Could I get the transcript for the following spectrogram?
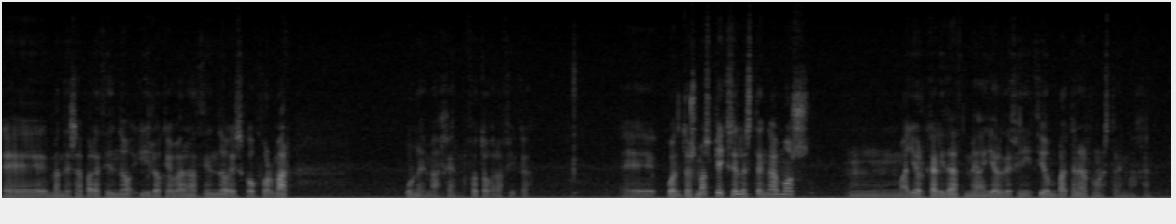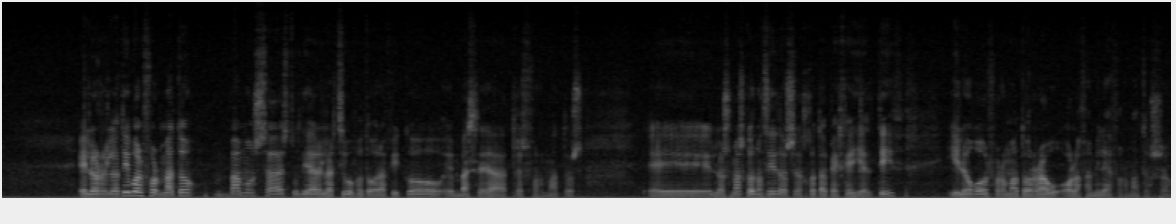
eh, van desapareciendo y lo que van haciendo es conformar una imagen fotográfica. Eh, cuantos más píxeles tengamos, mm, mayor calidad, mayor definición va a tener nuestra imagen. En lo relativo al formato, vamos a estudiar el archivo fotográfico en base a tres formatos. Eh, los más conocidos, el JPG y el TIFF, y luego el formato RAW o la familia de formatos RAW.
